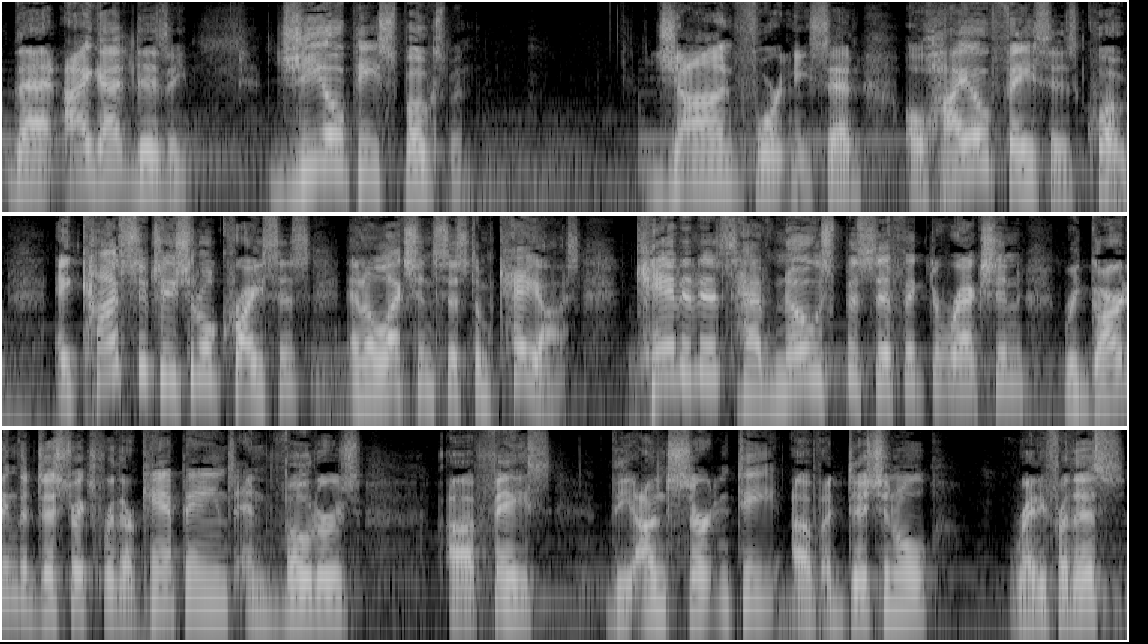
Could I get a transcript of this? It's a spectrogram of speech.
that I got dizzy. GOP spokesman John Fortney said Ohio faces, quote, a constitutional crisis and election system chaos. Candidates have no specific direction regarding the districts for their campaigns, and voters uh, face the uncertainty of additional, ready for this?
